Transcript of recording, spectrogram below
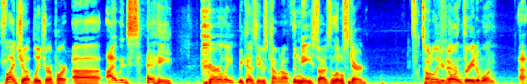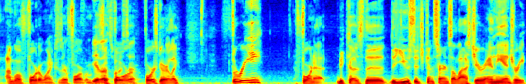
Slideshow up, Bleacher Report. Uh, I would say Gurley because he was coming off the knee, so I was a little scared. Totally You're fair. going three to one. I, I'm going four to one because there are four of them. Yeah, that's so what I four. said. Four is Gurley. Three, Fournette because the the usage concerns of last year and the injury.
